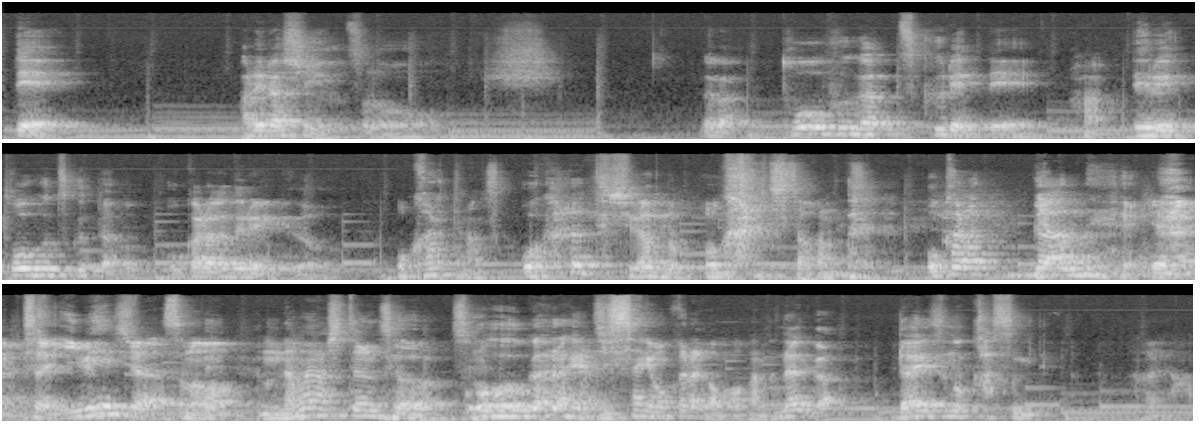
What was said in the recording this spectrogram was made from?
ってあれらしいよそのなんか豆腐が作れてはい。出る豆腐作った後おからが出るんやけどおからってなんすか？おからって知らんの？おからちょっとわかんない。ですおからがあんねん。いやなんかそれイメージはその名前は知ってるんですけどそう。おからや。実際におからがわかんない。なんか大豆のカスみたいな。はいはいは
